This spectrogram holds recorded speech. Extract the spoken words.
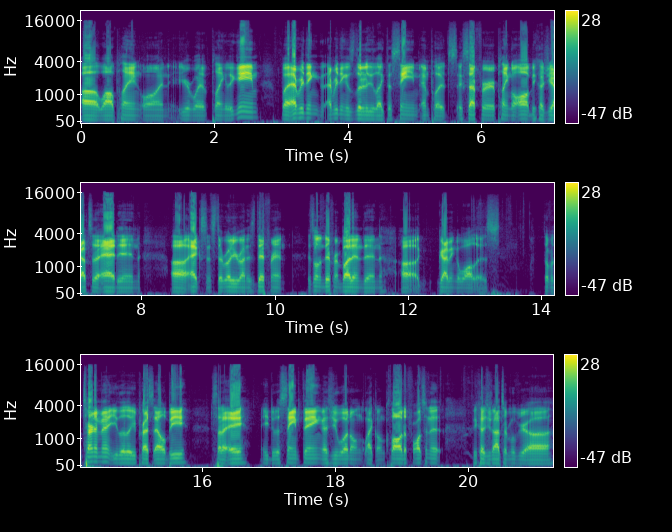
uh, while playing on your way of playing the game. But everything everything is literally like the same inputs except for playing on alt because you have to add in uh, X since the roadie run is different. It's on a different button than uh, grabbing a wall is. So for tournament, you literally press LB instead of A, and you do the same thing as you would on like on claw defaulted because you don't have to move your uh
